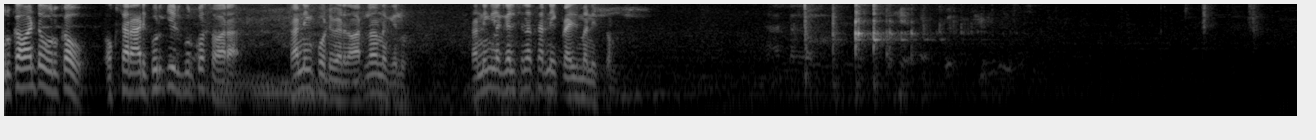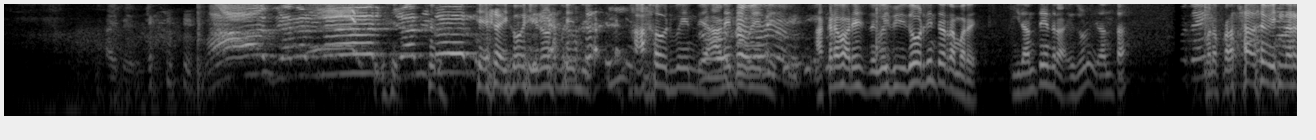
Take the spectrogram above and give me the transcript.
ఉరకవంటే ఉరకవు. ఒకసారి ఆడి కురికి ఇటు కురుకొస్తావారా? రన్నింగ్ పోటీ పెడదాం అట్లా అన్న గెలు. రన్నింగ్లో గెలిచినా సరే నీకు ప్రైజ్ మనీ ఇస్తాం. అయిపోయింది ఏడ అయ్యో హీరో ఒకటి పోయింది. ఆడ ఒకటి పోయింది ఆడెంత పోయింది. అక్కడ పడేసిన. ఇది ఇది ఒకటి తింటారా మరి? ఇదంతా ఏంద్రా? ఇది చూడు ఇదంతా. మన ప్రసాదం విన్నర్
